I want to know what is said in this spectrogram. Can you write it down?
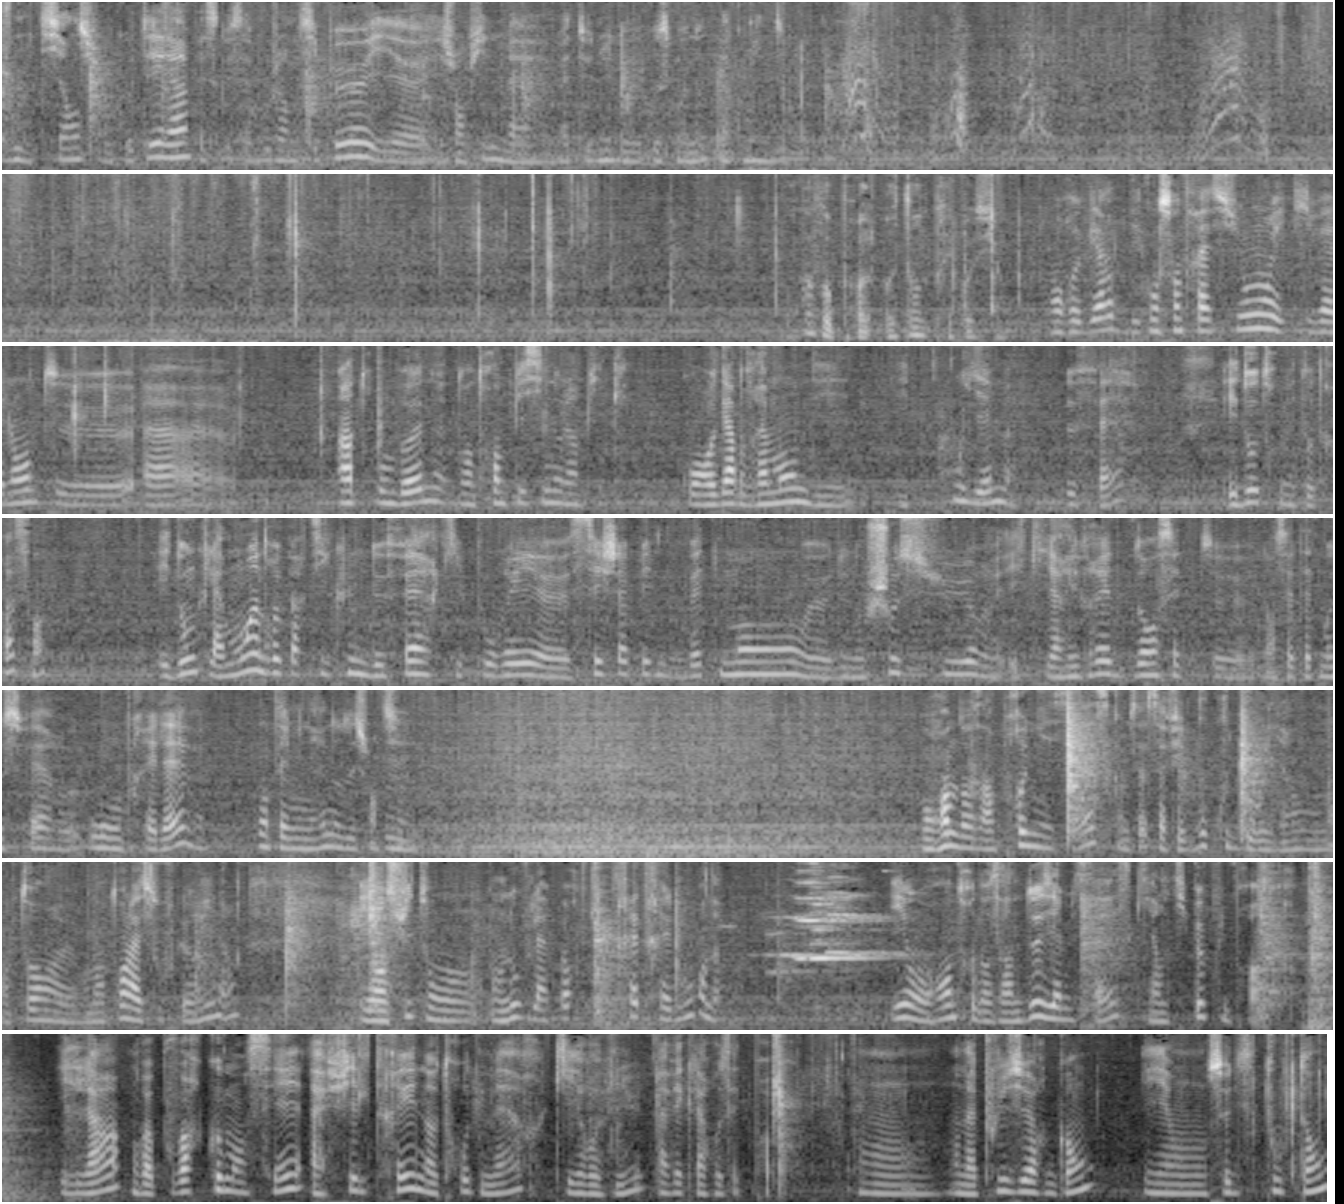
je me tiens sur le côté là, parce que ça bouge un petit peu. Et, euh, et j'enfile ma, ma tenue de cosmonaute, ma combinaison. Pourquoi faut prendre autant de précautions? On regarde des concentrations équivalentes à un trombone dans 30 piscines olympiques. Donc on regarde vraiment des, des pouillèmes de fer et d'autres métaux traces. hein. Et donc la moindre particule de fer qui pourrait euh, s'échapper de nos vêtements, euh, de nos chaussures et qui arriverait dans cette, euh, dans cette atmosphère où on prélève, contaminerait nos échantillons. On rentre dans un premier sas, comme ça, ça fait beaucoup de bruit. hein. On, entend, on entend la soufflerie. là. Et ensuite, on, on ouvre la porte qui est très très lourde. Et on rentre dans un deuxième sas qui est un petit peu plus propre. Et là, on va pouvoir commencer à filtrer notre eau de mer qui est revenue avec la rosette propre. On, on a plusieurs gants et on se dit tout le temps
